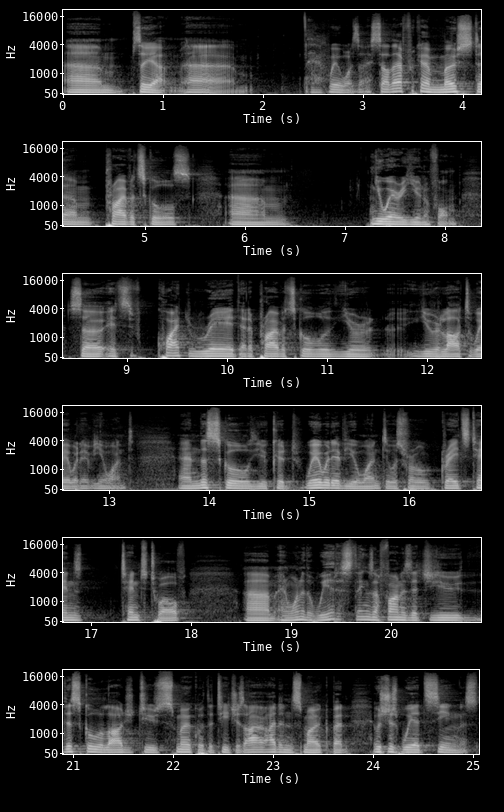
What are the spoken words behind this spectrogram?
Um, so, yeah, uh, where was I? South Africa, most um, private schools, um, you wear a uniform. So it's quite rare that a private school you're you're allowed to wear whatever you want. And this school, you could wear whatever you want. It was from grades 10, 10 to 12 um, and one of the weirdest things I found is that you this school allowed you to smoke with the teachers. I, I didn't smoke, but it was just weird seeing this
